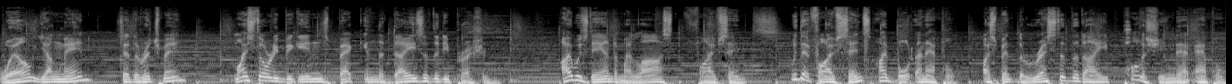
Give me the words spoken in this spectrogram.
Well, young man, said the rich man, my story begins back in the days of the Depression. I was down to my last five cents. With that five cents, I bought an apple. I spent the rest of the day polishing that apple.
